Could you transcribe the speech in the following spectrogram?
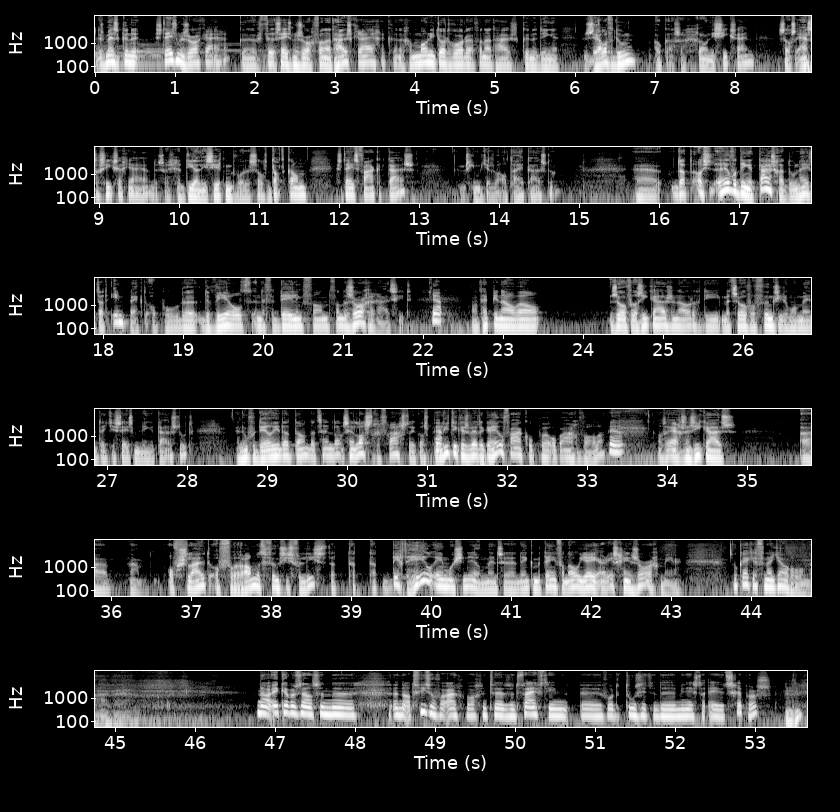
Dus mensen kunnen steeds meer zorg krijgen, kunnen steeds meer zorg van het huis krijgen, kunnen gemonitord worden van het huis, kunnen dingen zelf doen, ook als ze chronisch ziek zijn. Zelfs ernstig ziek, zeg jij. Hè? Dus als je gedialyseerd moet worden, zelfs dat kan steeds vaker thuis. Misschien moet je het wel altijd thuis doen. Uh, dat als je heel veel dingen thuis gaat doen, heeft dat impact op hoe de, de wereld en de verdeling van, van de zorg eruit ziet. Ja. Want heb je nou wel zoveel ziekenhuizen nodig die met zoveel functies op het moment dat je steeds meer dingen thuis doet? En hoe verdeel je dat dan? Dat zijn, zijn lastige vraagstukken. Als politicus werd ik er heel vaak op, op aangevallen. Ja. Als ergens een ziekenhuis uh, nou, of sluit of verandert, functies verliest, dat, dat, dat ligt heel emotioneel. Mensen denken meteen van, oh jee, er is geen zorg meer. Hoe kijk je vanuit jouw rol naar? Nou, ik heb er zelfs een, uh, een advies over uitgebracht in 2015 uh, voor de toenzittende minister Edith Schippers. Mm -hmm.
